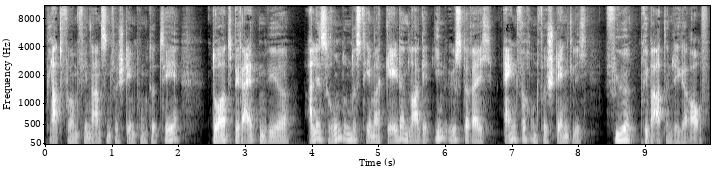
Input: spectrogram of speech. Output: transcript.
Plattform Finanzenverstehen.at. Dort bereiten wir alles rund um das Thema Geldanlage in Österreich einfach und verständlich für Privatanleger auf.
